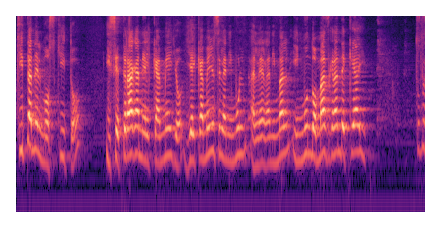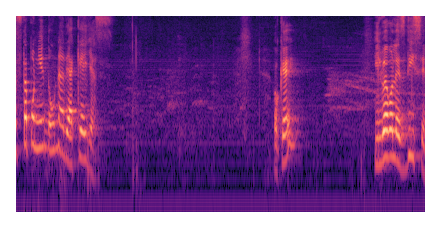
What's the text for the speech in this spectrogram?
quitan el mosquito y se tragan el camello. Y el camello es el animal, el animal inmundo más grande que hay. Entonces les está poniendo una de aquellas. ¿Ok? Y luego les dice,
